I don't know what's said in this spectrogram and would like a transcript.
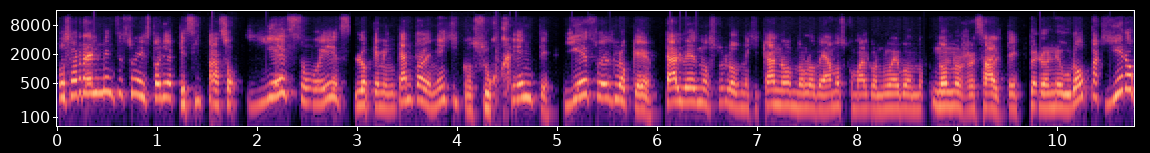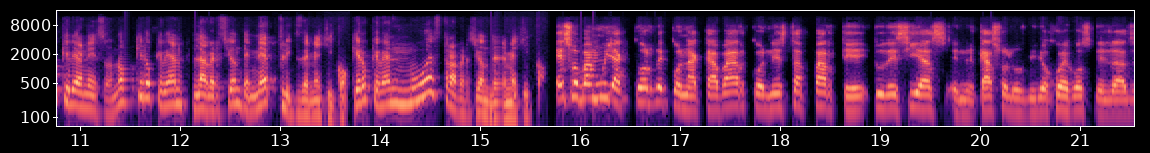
O sea, realmente es una historia que sí pasó y eso es lo que me encanta de México, su gente. Y eso es lo que tal vez nosotros los mexicanos no lo veamos como algo nuevo, no, no nos resalte, pero en Europa quiero que vean eso, no quiero que vean la versión de Netflix de México, quiero que vean nuestra versión de México. Eso va muy acorde con acabar con esta parte, tú decías en el caso de los videojuegos, de las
